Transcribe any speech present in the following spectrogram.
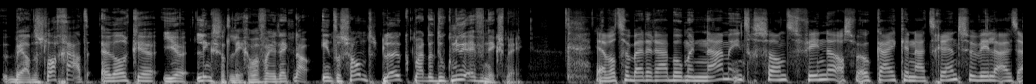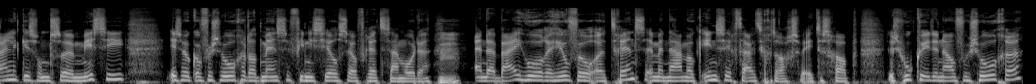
bij aan de slag gaat en welke je links gaat liggen? Waarvan je denkt, nou interessant, leuk, maar daar doe ik nu even niks mee. Ja, wat we bij de Rabo met name interessant vinden, als we ook kijken naar trends, we willen uiteindelijk is onze missie is ook ervoor zorgen dat mensen financieel zelfredzaam worden. Hmm. En daarbij horen heel veel trends en met name ook inzichten uit de gedragswetenschap. Dus hoe kun je er nou voor zorgen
